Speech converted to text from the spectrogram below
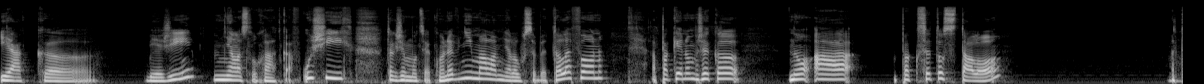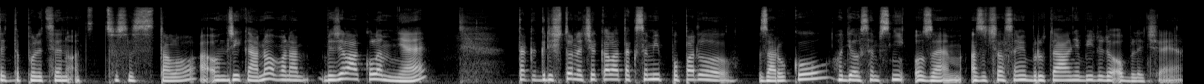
jak eh, běží, měla sluchátka v uších, takže moc jako nevnímala, měla u sebe telefon a pak jenom řekl, no a pak se to stalo, a teď ta policie, no a co se stalo? A on říká, no ona běžela kolem mě, tak když to nečekala, tak jsem jí popadl za ruku, hodil jsem s ní o zem a začal jsem mi brutálně být do obličeje.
